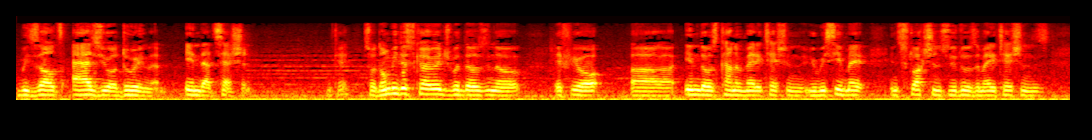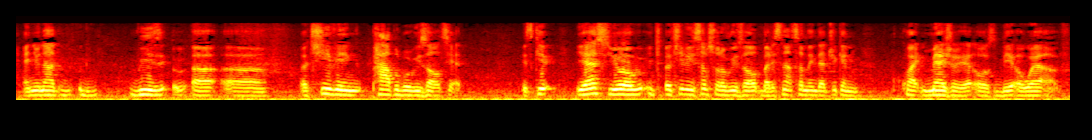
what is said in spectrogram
results as you're doing them in that session. Okay, so don't be discouraged with those. You know, if you're uh, in those kind of meditation, you receive instructions to do the meditations, and you're not re- uh, uh, achieving palpable results yet. It's gi- yes, you're achieving some sort of result, but it's not something that you can quite measure yet or be aware of.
